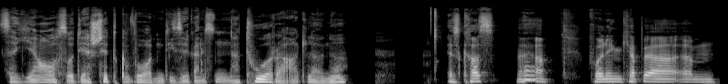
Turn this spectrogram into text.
Ist ja hier auch so der Shit geworden, diese ganzen Naturradler, ne? Ist krass. Naja, vor allen Dingen, ich habe ja, ähm,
